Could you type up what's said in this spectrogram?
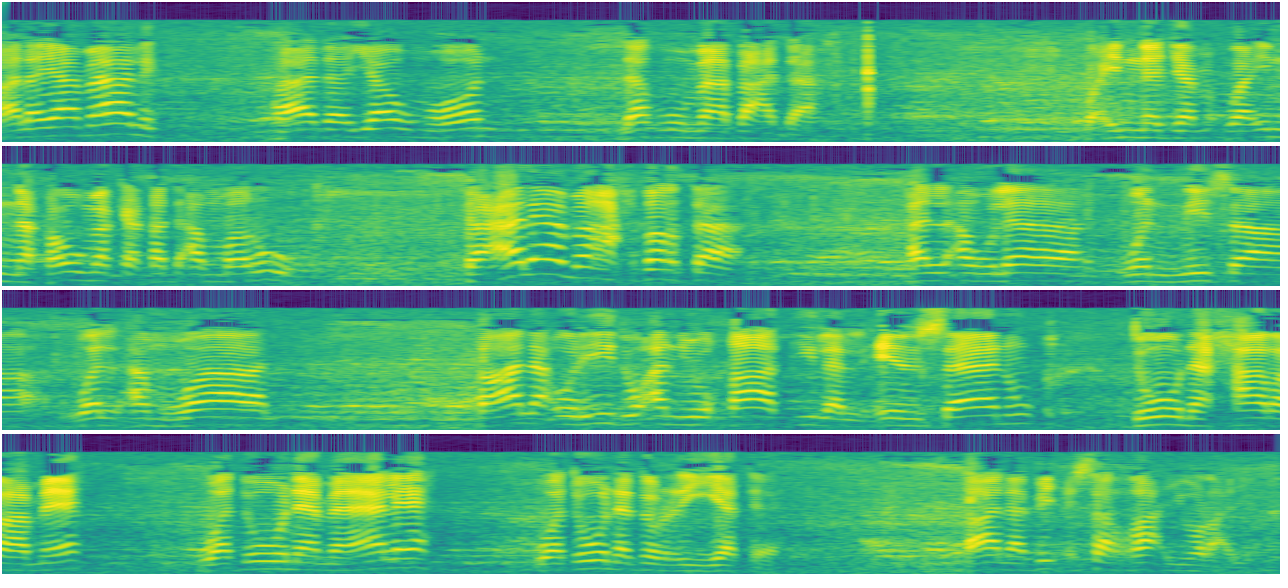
قال يا مالك هذا يوم له ما بعده. وإن, جم وإن قومك قد أمروك. فعلى ما أحضرت الأولاد والنساء والأموال قال أريد أن يقاتل الإنسان دون حرمه ودون ماله ودون ذريته. قال بئس الرأي رأيك.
